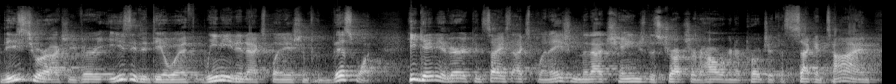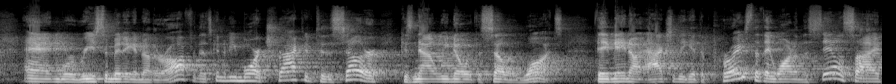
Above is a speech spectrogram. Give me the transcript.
these two are actually very easy to deal with. We need an explanation for this one. He gave me a very concise explanation, and that changed the structure of how we're going to approach it the second time. And we're resubmitting another offer that's going to be more attractive to the seller because now we know what the seller wants. They may not actually get the price that they want on the sales side,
